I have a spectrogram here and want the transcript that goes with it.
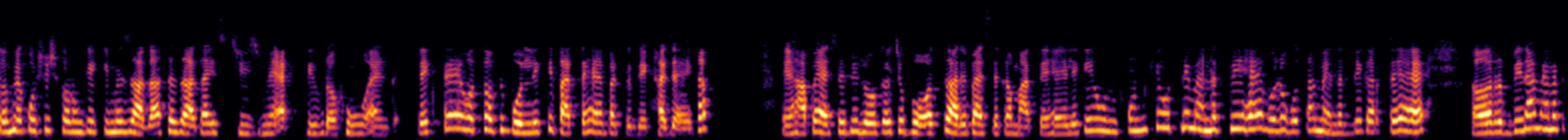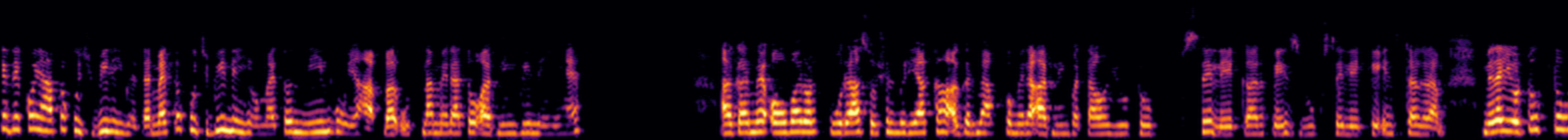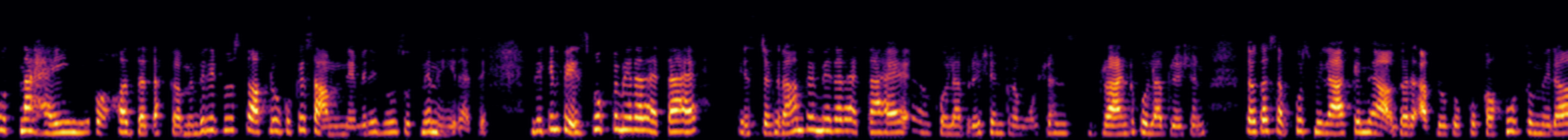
तो मैं कोशिश करूँगी कि मैं ज़्यादा से ज़्यादा इस चीज़ में एक्टिव रहूँ एंड देखते हैं, वो तो अभी बोलने की बातें हैं बट देखा जाएगा। यहाँ पे ऐसे भी लोग हैं जो बहुत सारे पैसे कमाते हैं, लेकिन उन, उनकी उतनी मेहनत भी है, वो लोग उतना मेहनत भी करते हैं और बिना मेहनत के देखो यहाँ पे कुछ भी नहीं मिलता मैं तो कुछ भी नहीं हूँ, मैं तो नील हूँ यहाँ पर, उतना मेरा तो अर्निंग भी नहीं है। अगर मैं ओवरऑल पूरा सोशल मीडिया का, अगर मैं आपको मेरा अर्निंग बताऊँ यूट्यूब से लेकर फेसबुक से लेकर इंस्टाग्राम मेरा यूट्यूब तो उतना है ही नहीं, बहुत ज़्यादा कम है। मेरे व्यूज़ तो आप लोगों के सामने मेरे व्यूज़ उतने नहीं रहते। लेकिन फेसबुक पे मेरा रहता है इंस्टाग्राम पे मेरा रहता है कोलाब्रेशन प्रमोशन ब्रांड कोलाब्रेशन तो अगर सब कुछ मिला के मैं अगर आप लोगों को कहूँ तो मेरा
